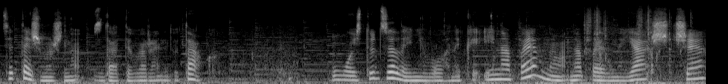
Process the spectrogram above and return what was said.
Це теж можна здати в оренду, так. Ось тут зелені вогники. І напевно, напевно, я ще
